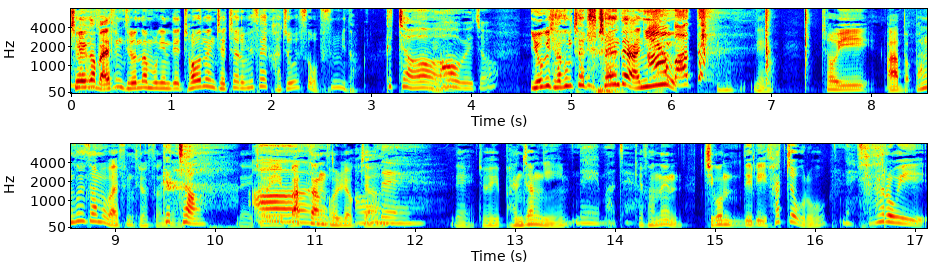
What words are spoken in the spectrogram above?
제가. 말씀드렸나 모르겠는데 저는 제 차를 회사에 가져올 수 없습니다. 그쵸. 아 왜죠? 여기 자동차 주차하는데 아니에요. 아 맞다. 네. 저희 아 방송에서 한번 말씀드렸었네요. 그쵸. 네, 저희 아, 막강 권력자 어, 네. 네, 저희 반장님 네 맞아요. 께서는 직원들이 사적으로 네. 사사로이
